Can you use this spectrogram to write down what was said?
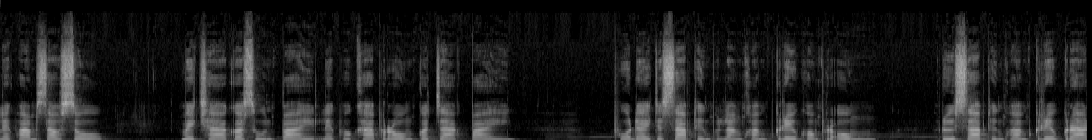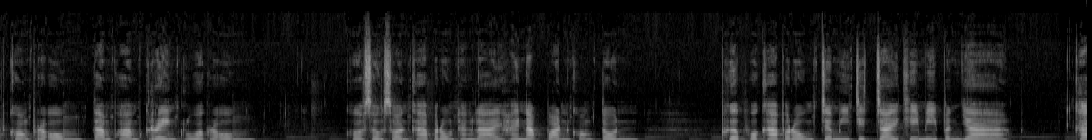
และความเศร้าโศก ไม่ช้าก็สูญไปและพวกข้าพระองค์ก็จากไป ผู้ใดจะทราบถึงพลังความกริ้วของพระองค์ หรือทราบถึงความเกลี้ยวกราดของพระองค์ ตามความเกรงกลัวพระองค์ ขอทรงสอนข้าพระองค์ทั้งหลายให้นับวันของตน เพื่อพวกข้าพระองค์จะมีจิตใจที่มีปัญญาข้า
